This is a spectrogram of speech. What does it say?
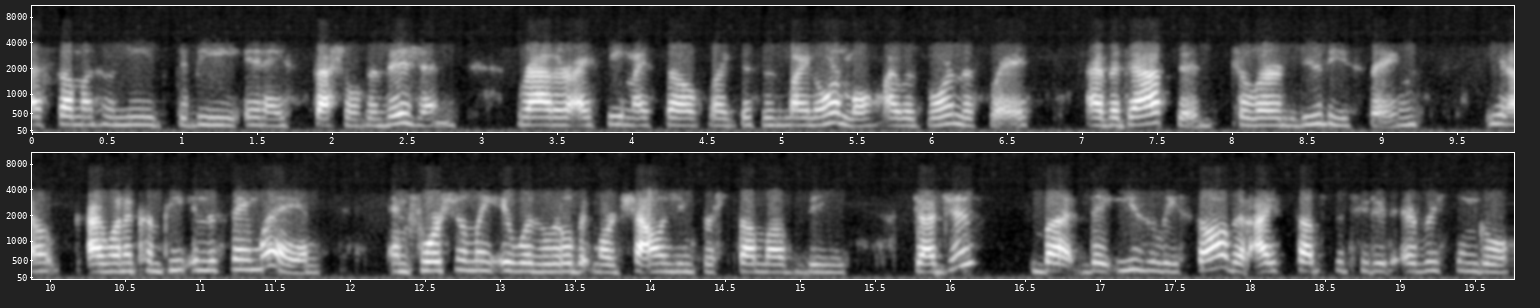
as someone who needs to be in a special division. Rather, I see myself like this is my normal. I was born this way. I've adapted to learn to do these things. You know, I want to compete in the same way. And unfortunately, it was a little bit more challenging for some of the judges, but they easily saw that I substituted every single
